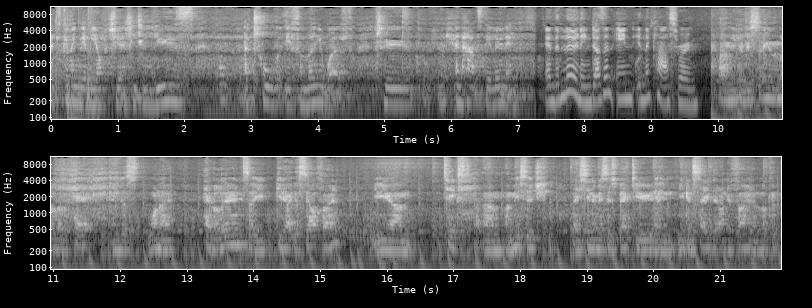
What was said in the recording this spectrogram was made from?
It's giving them the opportunity to use a tool that they're familiar with to enhance their learning. And the learning doesn't end in the classroom. Um, you can be sitting in the middle of a paddock and just want to have a learn, so you get out your cell phone, you um, text um, a message, they send a message back to you, and you can save that on your phone and look at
